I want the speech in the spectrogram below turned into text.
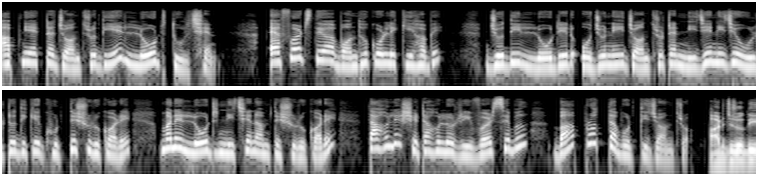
আপনি একটা যন্ত্র দিয়ে লোড তুলছেন। এফার্টস দেওয়া বন্ধ করলে কি হবে? যদি লোডের ওজনেই যন্ত্রটা নিজে নিজে উল্টো দিকে ঘুরতে শুরু করে মানে লোড নিচে নামতে শুরু করে তাহলে সেটা হলো রিভার্সেবল বা প্রত্যাবর্তী যন্ত্র। আর যদি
